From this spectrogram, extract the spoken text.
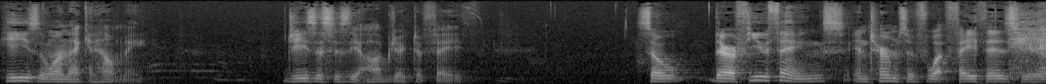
He's the one that can help me. Jesus is the object of faith. So there are a few things in terms of what faith is here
